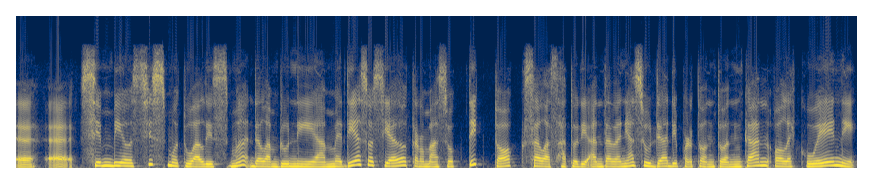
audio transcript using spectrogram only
simbiosis mutualisme dalam dunia media sosial termasuk TikTok, salah satu di antaranya sudah dipertontonkan oleh kue ini.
